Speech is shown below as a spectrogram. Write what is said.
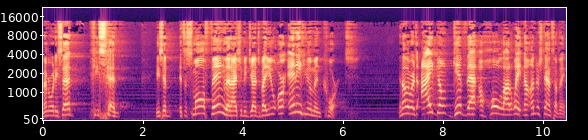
Remember what he said? He said, he said, it's a small thing that I should be judged by you or any human court. In other words, I don't give that a whole lot of weight. Now, understand something.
